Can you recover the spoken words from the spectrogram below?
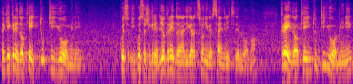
perché credo che tutti gli uomini, in questo ci credo, io credo nella dichiarazione universale dei diritti dell'uomo, credo che in tutti gli uomini,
